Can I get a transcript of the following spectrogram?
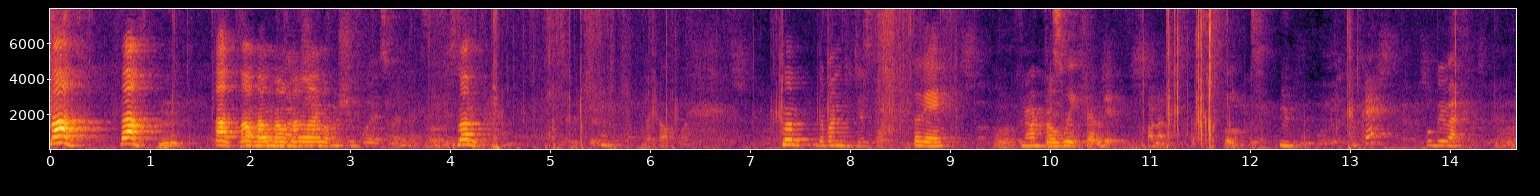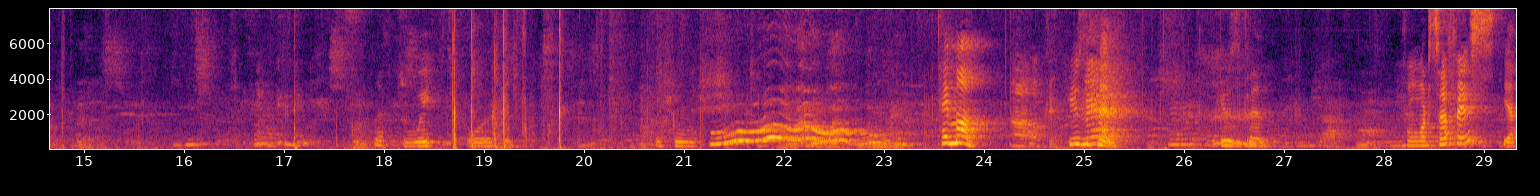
Mom! Mom! Hmm? Mom, mom, mom, mom, mom, mom. Mom. Mom. The one you just bought. Okay. Not I'll this wait for one. them. Corner. Hmm. Okay. We'll be back. Let's wait for for sure. Hey mom, Ah, okay. here's the pen. Here's the pen. For what surface? Yeah.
